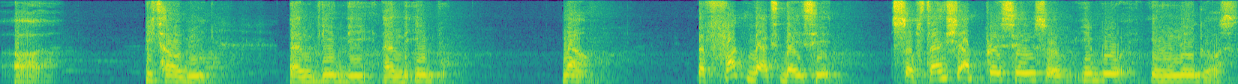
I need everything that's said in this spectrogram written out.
uh, Peter Obi than did the, than the Igbo. Now, the fact that there is a substantial presence of Igbo in Lagos,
